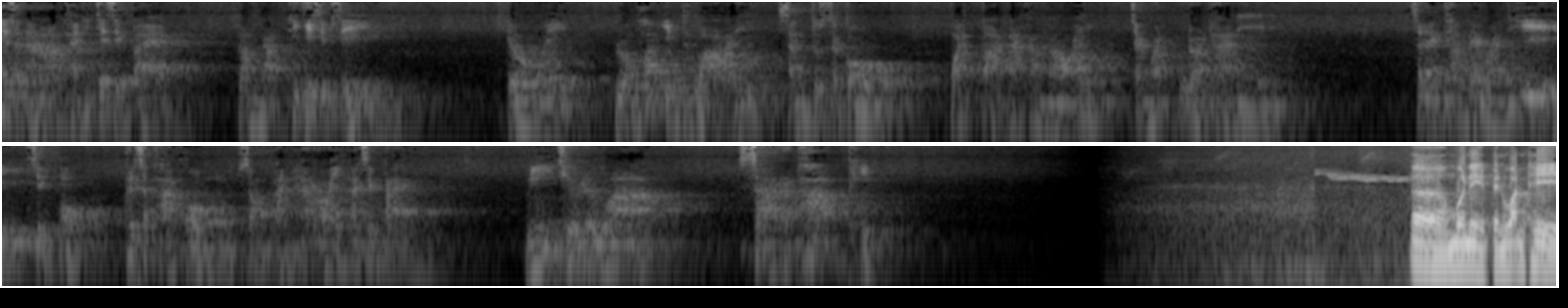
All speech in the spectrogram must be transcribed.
เทศนาแผ่นที่ 78ลำดับที่ 24 โดยหลวงพ่ออินถวาย สันตุสโก วัดป่านาคำน้อย จังหวัดอุดรธานี แสดงธรรมในวันที่ 16 พฤษภาคม 2558 มีชื่อเรื่องว่า สารภาพผิด เออมื่อนี้เป็นวันที่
